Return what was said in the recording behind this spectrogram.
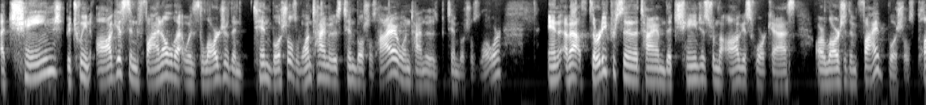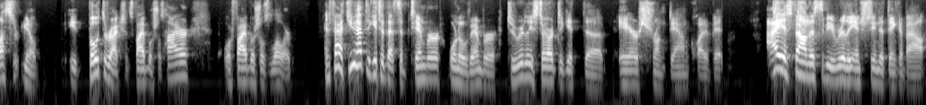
a change between August and final that was larger than 10 bushels. One time it was 10 bushels higher, one time it was 10 bushels lower. And about 30% of the time, the changes from the August forecast are larger than five bushels, plus, you know, it, both directions, five bushels higher or five bushels lower. In fact, you have to get to that September or November to really start to get the air shrunk down quite a bit. I just found this to be really interesting to think about.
